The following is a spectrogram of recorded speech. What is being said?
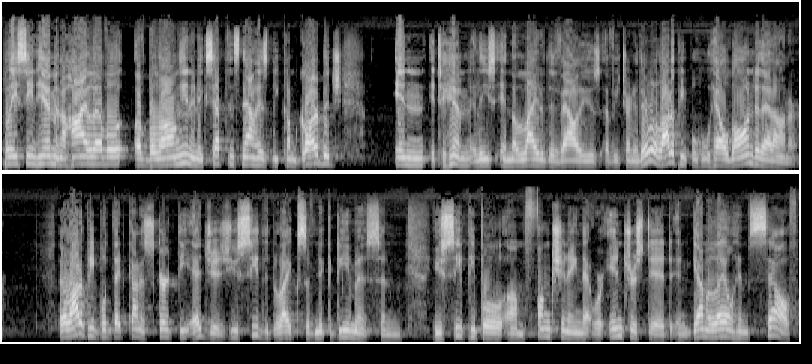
placing him in a high level of belonging and acceptance now has become garbage in to him, at least in the light of the values of eternity. There were a lot of people who held on to that honor. There are a lot of people that kind of skirt the edges. You see the likes of Nicodemus, and you see people um, functioning that were interested. And Gamaliel himself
